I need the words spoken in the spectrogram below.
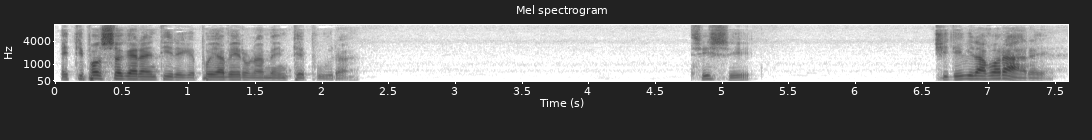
E ti posso garantire che puoi avere una mente pura. Sì, sì. Ci devi lavorare,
